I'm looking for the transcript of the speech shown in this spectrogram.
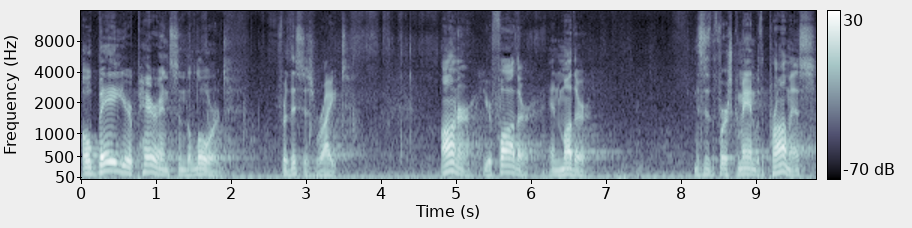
obey your parents in the Lord, for this is right. Honor your father and mother. This is the first command with a promise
